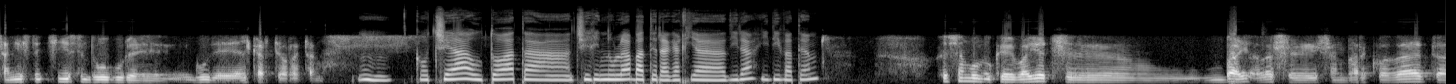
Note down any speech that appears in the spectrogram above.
zinezten dugu gure, gure elkarte horretan. Mm -hmm. Kotxea, autoa eta txirindula batera dira, hidi batean? Esan buruke, baiet, e, bai, alaz izan barko da, eta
